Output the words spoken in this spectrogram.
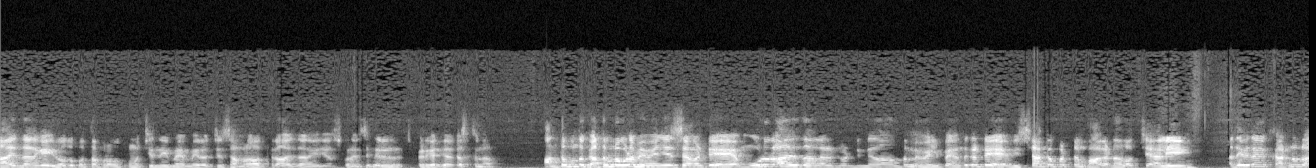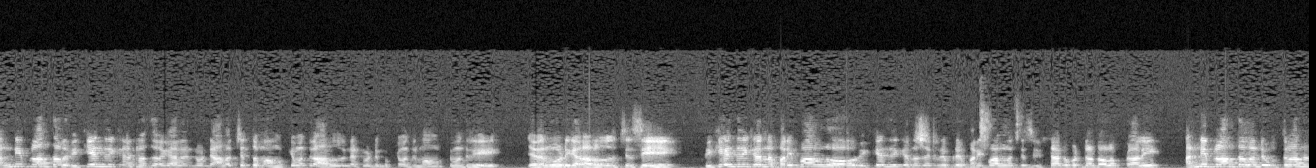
రాజధానిగా ఈ రోజు కొత్త ప్రభుత్వం వచ్చింది. మేము మీరు వచ్చేసి అమరావతి రాజధాని చేసుకునేసి మీరు స్పీడ్గా చేస్తున్నారు. అంతకుముందు గతంలో కూడా మేము ఏం చేసామంటే మూడు రాజధానులు అనేటువంటి నిదానంతో మేము వెళ్ళిపోయాం. ఎందుకంటే విశాఖపట్నం బాగా డెవలప్ చేయాలి. అదేవిధంగా కర్నూలు అన్ని ప్రాంతాల వికేంద్రీకరణ జరగాలనేటువంటి ఆలోచనతో మా ముఖ్యమంత్రి ఆ రోజు ఉన్నటువంటి ముఖ్యమంత్రి మా ముఖ్యమంత్రి జగన్మోహన్ రెడ్డి గారు ఆ రోజు వచ్చేసి వికేంద్రీకరణ పరిపాలనలో వికేంద్రీకరణ జరిగినప్పుడే పరిపాలన వచ్చేసి విశాఖపట్నం డెవలప్ కావాలి అన్ని ప్రాంతాలు అంటే ఉత్తరాంధ్ర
